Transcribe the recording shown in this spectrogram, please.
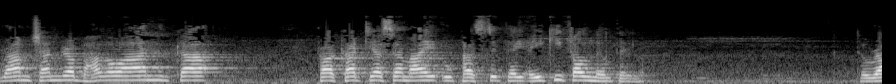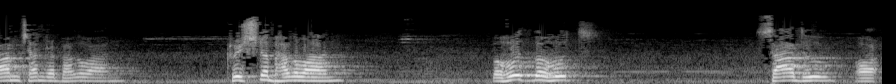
रामचंद्र भगवान का प्रकट्य समय उपस्थित है, एक ही फल मिलते लोग। तो रामचंद्र भगवान, कृष्ण भगवान बहुत बहुत साधु और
